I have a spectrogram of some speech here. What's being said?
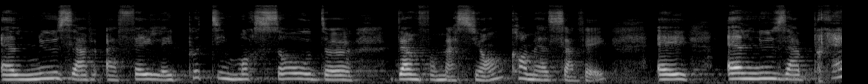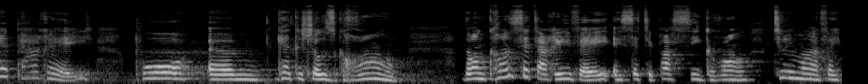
elle nous a, fait les petits morceaux d'informations comme elle savait et elle nous a préparé pour euh, quelque chose de grand. Donc, quand c'est arrivé et c'était pas si grand, tout le monde a fait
